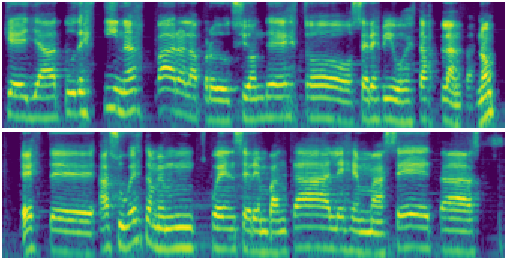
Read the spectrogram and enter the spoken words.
que ya tú destinas para la producción de estos seres vivos, estas plantas, ¿no? Este, a su vez también pueden ser en bancales, en macetas,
